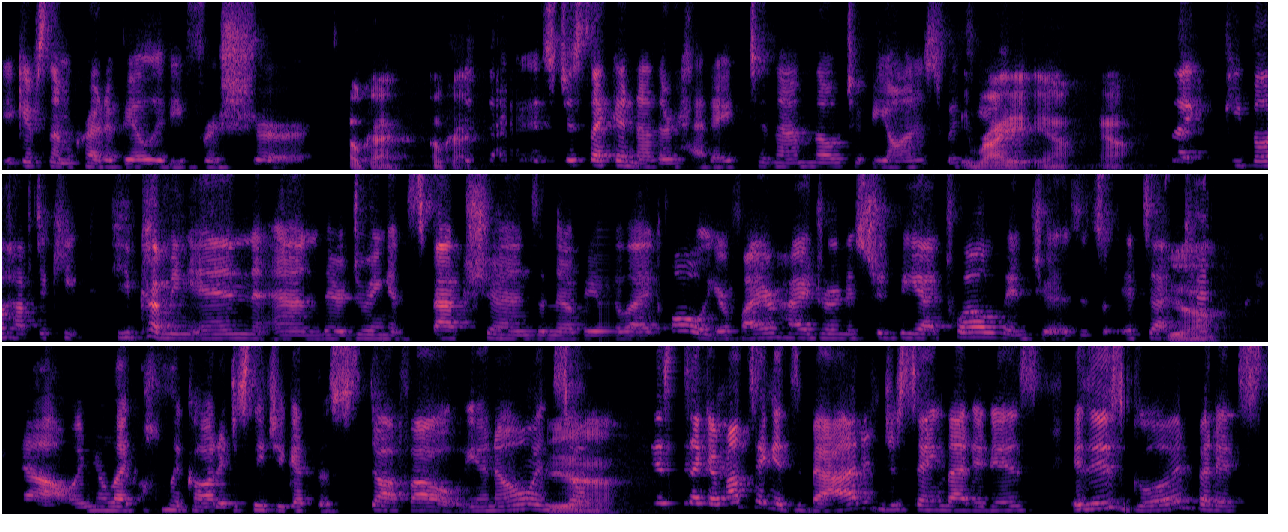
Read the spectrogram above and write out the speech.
It, gives them credibility for sure. Okay. Okay. It's, like, it's, just like another headache to them, though. To be honest with you. Right. Yeah. Yeah. Like people have to keep keep coming in, and they're doing inspections, and they'll be like, "Oh, your fire hydrant it should be at 12 inches. It's it's at yeah. 10 now," and you're like, "Oh my god, I just need to get this stuff out," you know. And yeah. so it's like I'm not saying it's bad. I'm just saying that it is it is good, but it's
